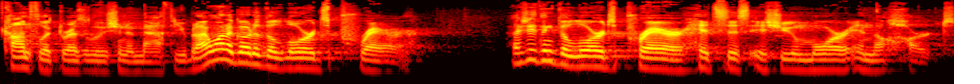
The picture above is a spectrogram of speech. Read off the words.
conflict resolution in Matthew, but I want to go to the Lord's Prayer. I actually think the Lord's Prayer hits this issue more in the heart.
